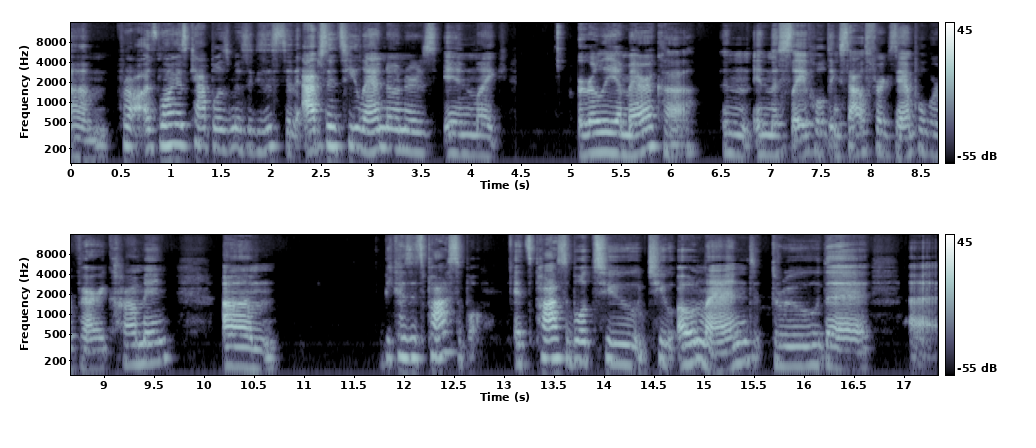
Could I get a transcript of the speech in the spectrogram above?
Um, for as long as capitalism has existed, absentee landowners in like early America, in in the slaveholding South, for example, were very common, um, because it's possible. It's possible to to own land through the uh,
